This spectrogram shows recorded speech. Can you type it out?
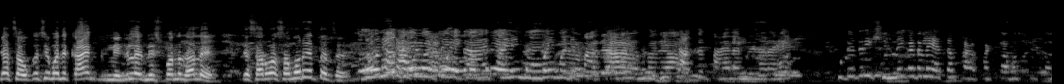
त्या चौकशीमध्ये काय निघलं निष्पन्न झालंय ते सर्व समोर येतच आहे. दोन्ही कार्यकर्ते येत आहेत आणि मुंबईमध्ये पाच तारखेला मोठी ताकद पाहायला मिळणार आहे. कुठेतरी शिंदे गटाला याचा फा- फटका बसू शकतो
